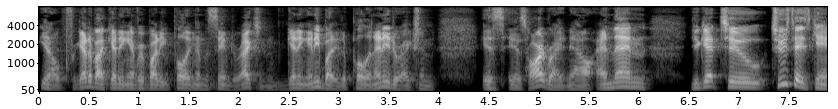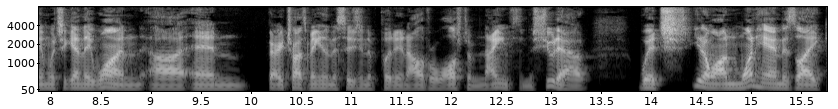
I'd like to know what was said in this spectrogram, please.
you know forget about getting everybody pulling in the same direction. Getting anybody to pull in any direction is is hard right now. And then you get to Tuesday's game, which again they won, uh, and Barry Trotz making the decision to put in Oliver Wahlstrom ninth in the shootout, which you know on one hand is like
